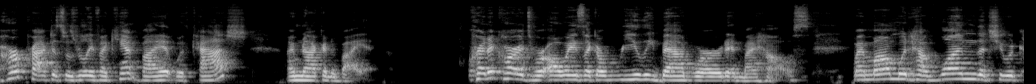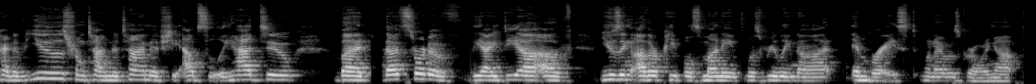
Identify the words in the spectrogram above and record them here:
her practice was really if I can't buy it with cash, I'm not going to buy it. Credit cards were always like a really bad word in my house. My mom would have one that she would kind of use from time to time if she absolutely had to. But that's sort of the idea of using other people's money was really not embraced when I was growing up.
